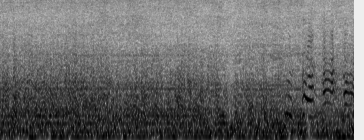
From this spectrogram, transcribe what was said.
Ha ha ha!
